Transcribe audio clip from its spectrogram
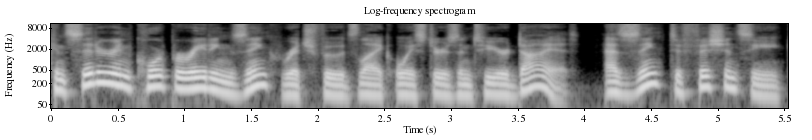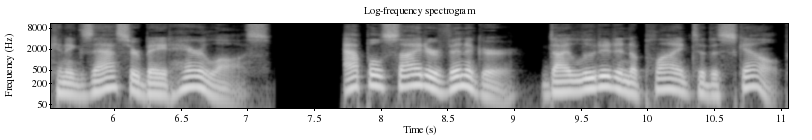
Consider incorporating zinc-rich foods like oysters into your diet, as zinc deficiency can exacerbate hair loss. Apple cider vinegar, diluted and applied to the scalp,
